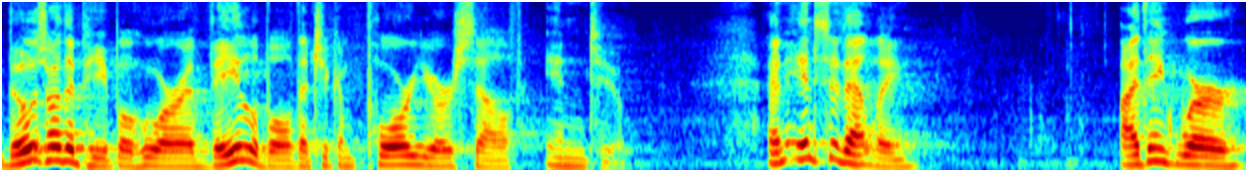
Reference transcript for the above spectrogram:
Those are the people who are available that you can pour yourself into. And incidentally, I think where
